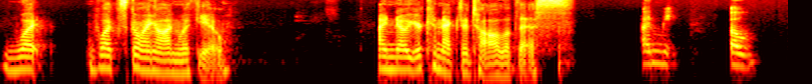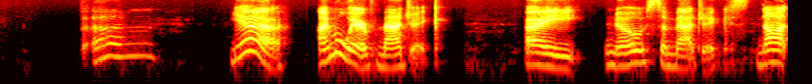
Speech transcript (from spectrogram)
what what's going on with you? I know you're connected to all of this. I mean, oh, um, yeah, I'm aware of magic. I know some magic, not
